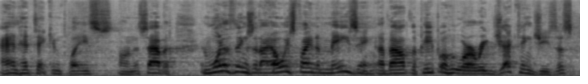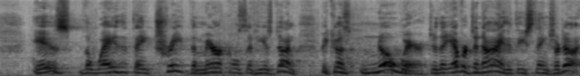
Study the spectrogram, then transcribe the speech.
and had taken place on the Sabbath. And one of the things that I always find amazing about the people who are rejecting Jesus is the way that they treat the miracles that he has done, because nowhere do they ever deny that these things are done.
